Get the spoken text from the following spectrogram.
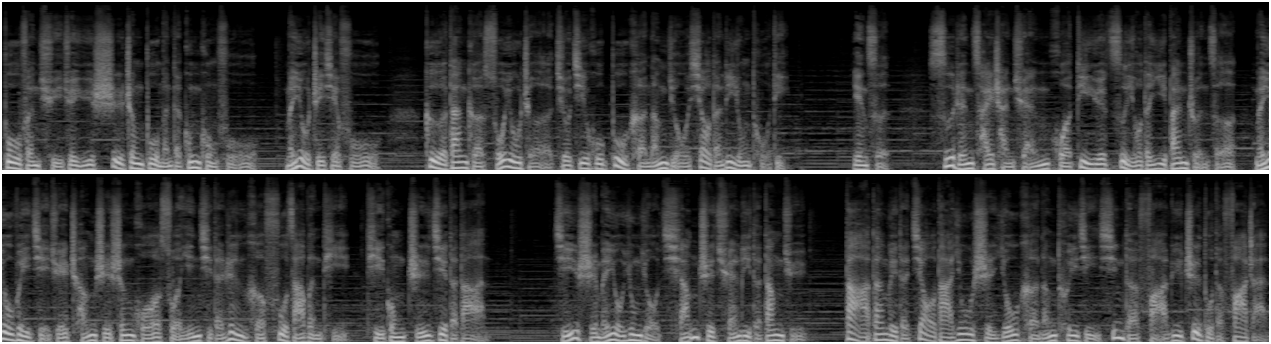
部分取决于市政部门的公共服务。没有这些服务，各单个所有者就几乎不可能有效地利用土地。因此。私人财产权或缔约自由的一般准则，没有为解决城市生活所引起的任何复杂问题提供直接的答案。即使没有拥有强制权力的当局，大单位的较大优势有可能推进新的法律制度的发展，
